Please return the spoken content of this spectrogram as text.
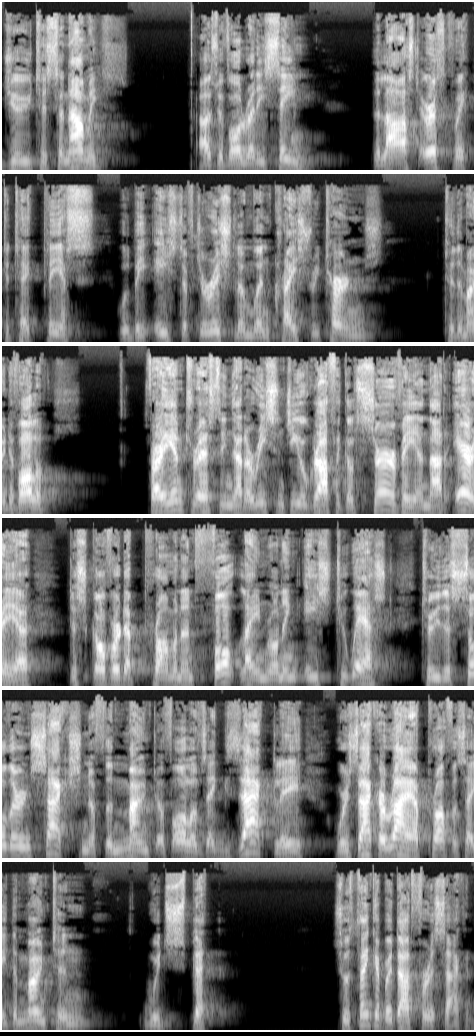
due to tsunamis. As we've already seen, the last earthquake to take place will be east of Jerusalem when Christ returns to the Mount of Olives. It's very interesting that a recent geographical survey in that area discovered a prominent fault line running east to west through the southern section of the Mount of Olives, exactly where Zechariah prophesied the mountain would split. So think about that for a second.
